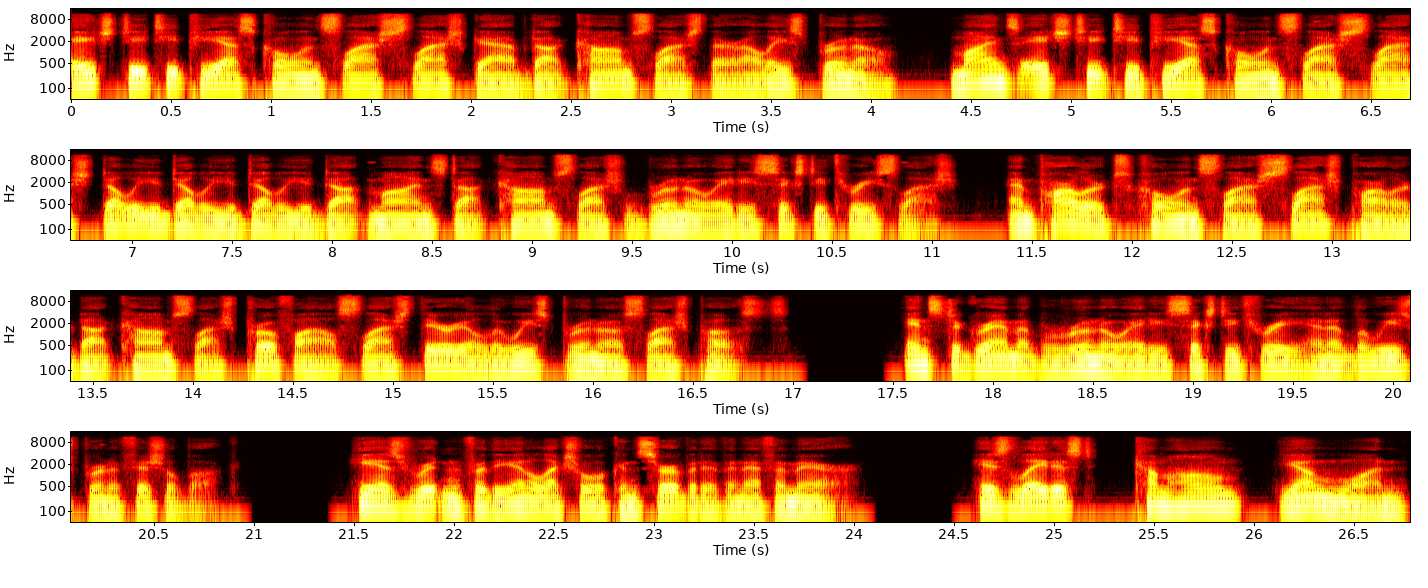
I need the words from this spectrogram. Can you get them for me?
https colon slash slash gab.com slash there Minds https colon slash slash www.minds.com slash Bruno 8063 slash and Parler colon slash slash parler.com slash profile slash TheReal Louis Bruno slash posts. Instagram at Bruno 8063 and at Louis Bruno official book. He has written for the intellectual conservative and FMR. His latest, Come Home, Young One,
